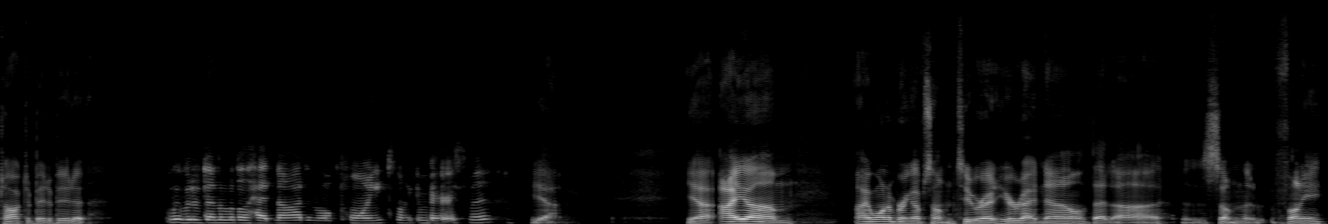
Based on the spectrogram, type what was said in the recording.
talked a bit about it. we would have done a little head nod and a little point, like embarrassment. Yeah. Yeah, I um I want to bring up something too right here right now that uh is something that funny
